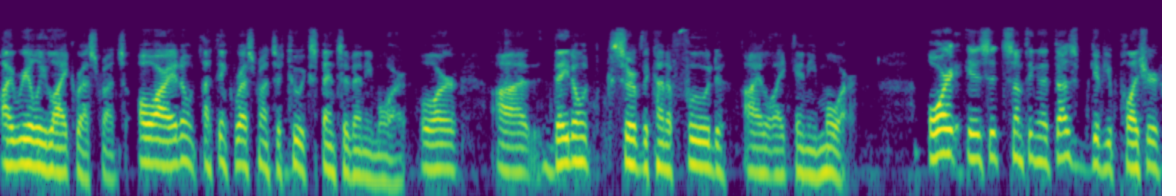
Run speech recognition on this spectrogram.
I really like restaurants. Or I don't. I think restaurants are too expensive anymore. Or uh, they don't serve the kind of food I like anymore. Or is it something that does give you pleasure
